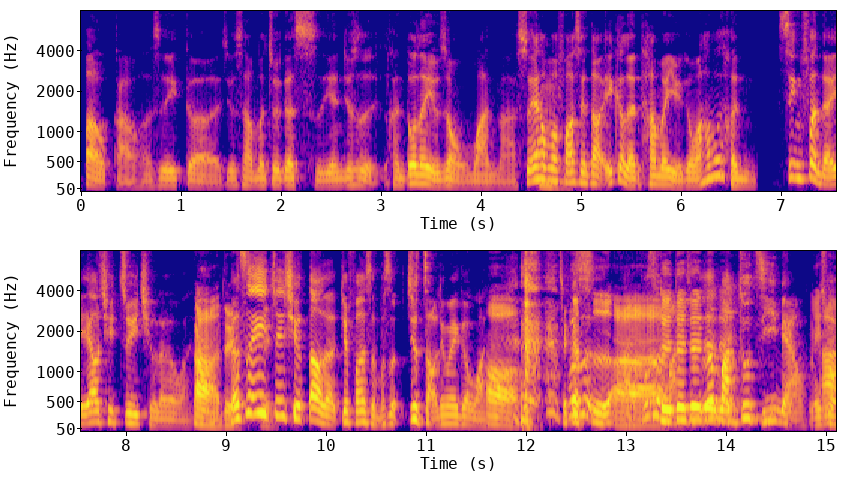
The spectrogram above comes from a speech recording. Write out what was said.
报告，和是一个就是他们做一个实验，就是很多人有这种弯嘛，所以他们发现到一个人他们有一个弯，他们很兴奋的要去追求那个玩。啊对可是一追求到了，就发生什么事？就找另外一个玩。哦，这个是啊，不是对对对满足几秒，没错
